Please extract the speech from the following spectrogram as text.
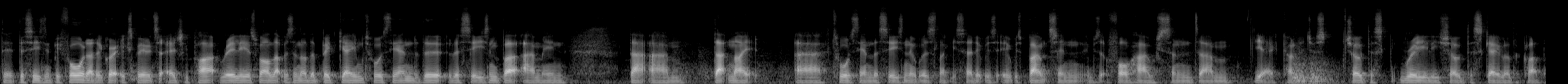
the, the season before, I'd had a great experience at Edgeley Park really as well. That was another big game towards the end of the, the season. But I mean, that um, that night uh, towards the end of the season, it was like you said, it was it was bouncing. It was at full house, and um, yeah, it kind of just showed this really showed the scale of the club.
